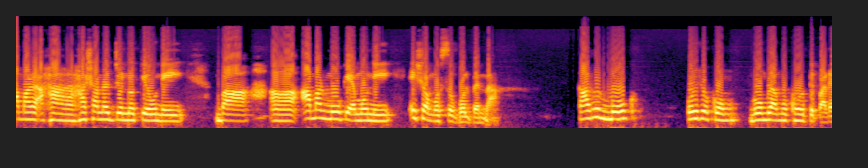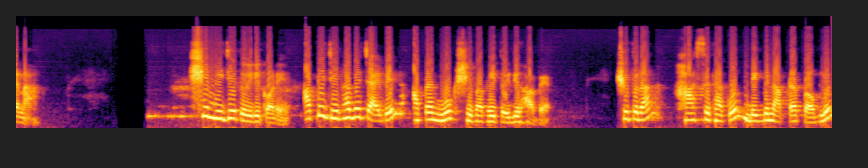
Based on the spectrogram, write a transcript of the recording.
আমার হাসানোর জন্য কেউ নেই বা আমার মুখ এমনই, এই সমস্ত বলবেন না। কারোর মুখ ওই রকম গোমরা মুখ হতে পারে না। সে নিজে তৈরি করে। আপনি যেভাবে চাইবেন, আপনার মুখ সেভাবেই তৈরি হবে। সুতরাং হাসতে থাকুন, দেখবেন আপনার প্রবলেম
